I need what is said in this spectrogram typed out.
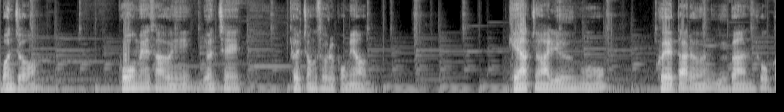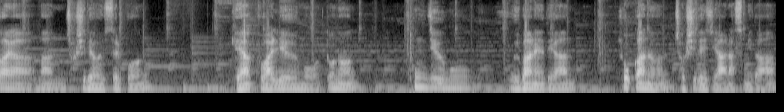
먼저 보험회사의 면책 결정서를 보면 계약 전 알리 의무 그에 따른 위반 효과야만 적시되어 있을 뿐 계약 후 알리 의무 또는 통지 의무 위반에 대한 효과는 적시되지 않았습니다.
